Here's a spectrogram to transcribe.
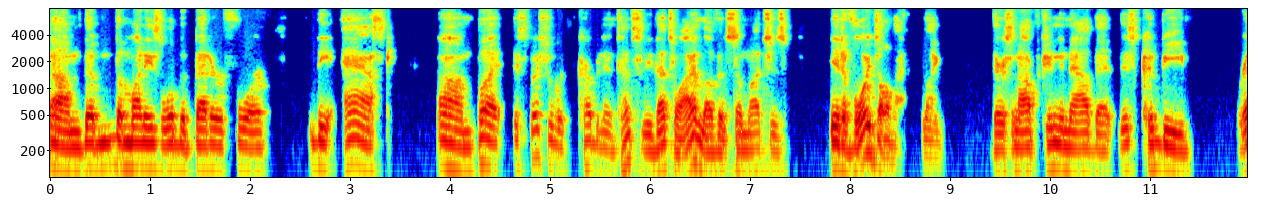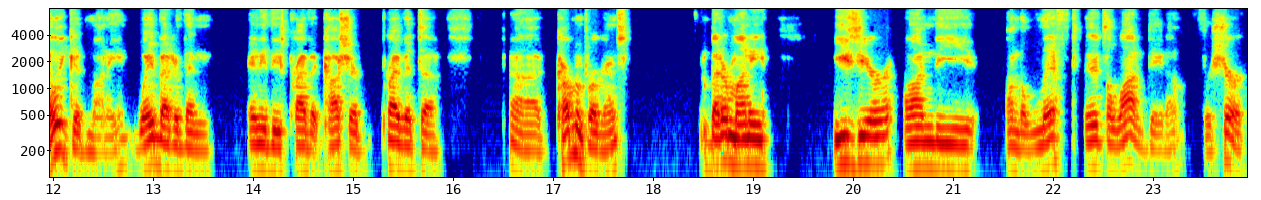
um, the the money's a little bit better for the ask. Um, but especially with carbon intensity, that's why I love it so much. Is it avoids all that. Like there's an opportunity now that this could be really good money, way better than any of these private share, private uh, uh, carbon programs. Better money, easier on the on the lift. There's a lot of data for sure,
